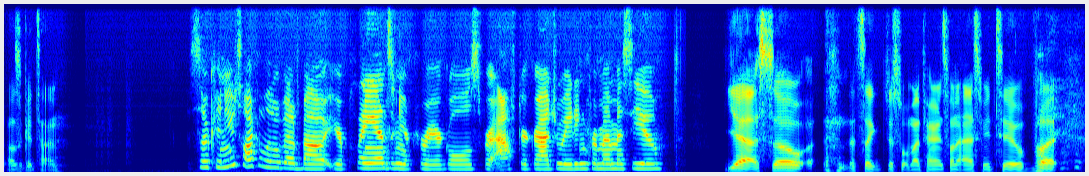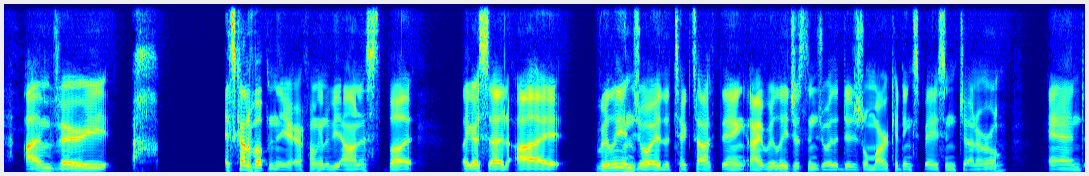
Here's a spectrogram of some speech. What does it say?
that was a good time. So, can you talk a little bit about your plans and your career goals for after graduating from MSU? Yeah, so that's like just what my parents want to ask me to, But I'm very, it's kind of up in the air if I'm gonna be honest. But like I said, I really enjoy the TikTok thing, and I really just enjoy the digital marketing space in general. And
